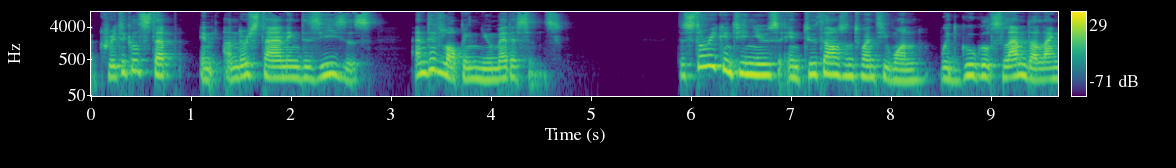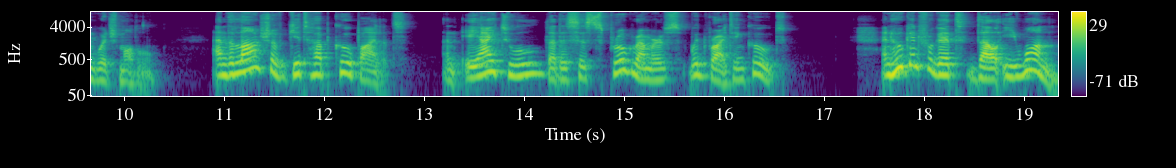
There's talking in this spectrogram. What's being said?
a critical step in understanding diseases and developing new medicines. The story continues in 2021 with Google's LaMDA language model and the launch of GitHub Copilot, an AI tool that assists programmers with writing code. And who can forget DALL-E 1,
